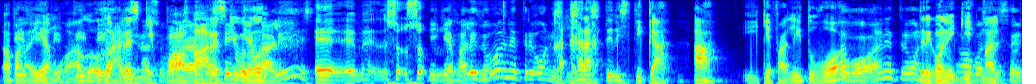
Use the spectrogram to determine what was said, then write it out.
Απαναγία μου, αρέσκει μου. Η κεφαλή του βόα είναι τριγωνική. Χαρακτηριστικά. Α, η κεφαλή του βόα είναι τριγωνική. Μάλιστα.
